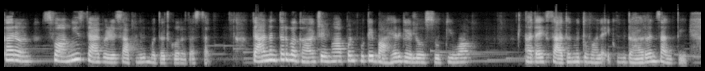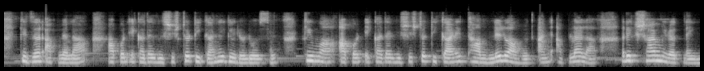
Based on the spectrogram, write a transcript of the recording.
कारण स्वामीच त्यावेळेस आपली मदत करत असतात. त्यानंतर बघा जेव्हा आपण कुठे बाहेर गेलो असतो किंवा आता एक साधं मी तुम्हाला एक उदाहरण सांगते की जर आपल्याला आपण एखाद्या विशिष्ट ठिकाणी गेलेलो असू किंवा आपण एखाद्या विशिष्ट ठिकाणी थांबलेलो आहोत आणि आपल्याला रिक्षा मिळत नाही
